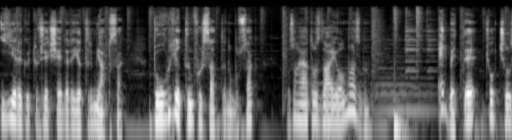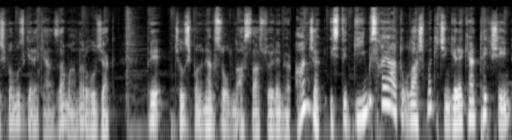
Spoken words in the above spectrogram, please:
iyi yere götürecek şeylere yatırım yapsak, doğru yatırım fırsatlarını bulsak, o zaman hayatımız daha iyi olmaz mı? Elbette çok çalışmamız gereken zamanlar olacak ve çalışma önemsiz olduğunu asla söylemiyorum. Ancak istediğimiz hayata ulaşmak için gereken tek şeyin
